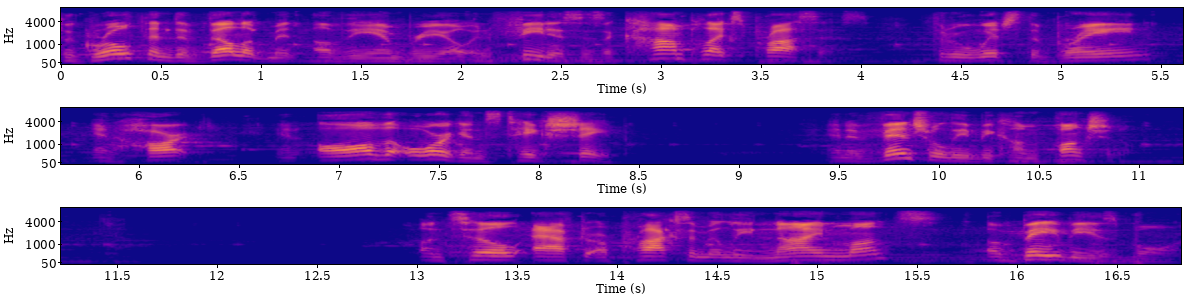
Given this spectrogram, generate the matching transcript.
The growth and development of the embryo and fetus is a complex process through which the brain and heart and all the organs take shape and eventually become functional. Until after approximately nine months, a baby is born.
